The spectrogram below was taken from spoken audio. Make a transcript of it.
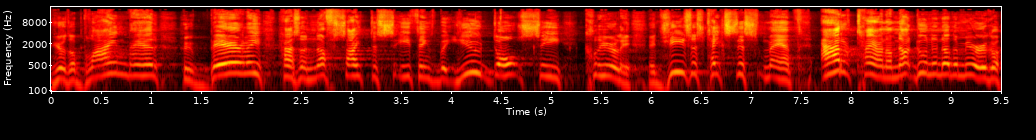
You're the blind man who barely has enough sight to see things, but you don't see clearly. And Jesus takes this man out of town. I'm not doing another miracle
